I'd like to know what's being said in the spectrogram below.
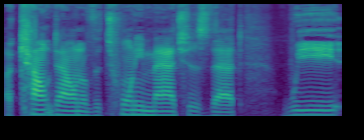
a countdown of the 20 matches that we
